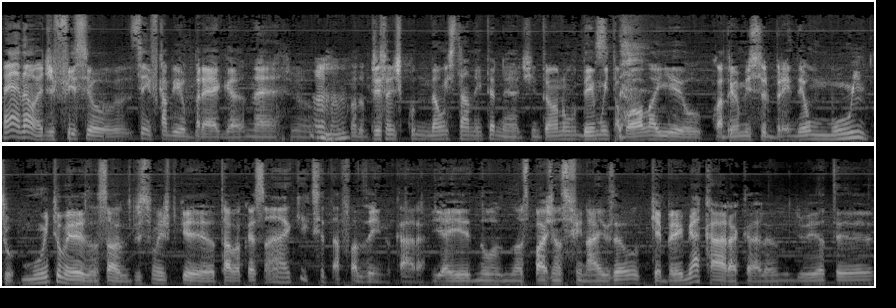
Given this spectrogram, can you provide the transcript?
É, não, é difícil, sem ficar meio brega, né? Uhum. Quando, principalmente quando não está na internet. Então eu não dei muita bola e o quadrinho me surpreendeu muito, muito mesmo, sabe? Principalmente porque eu tava com essa, ah, o que, que você tá fazendo, cara? E aí no, nas páginas finais eu quebrei minha cara, cara. Eu não devia ter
